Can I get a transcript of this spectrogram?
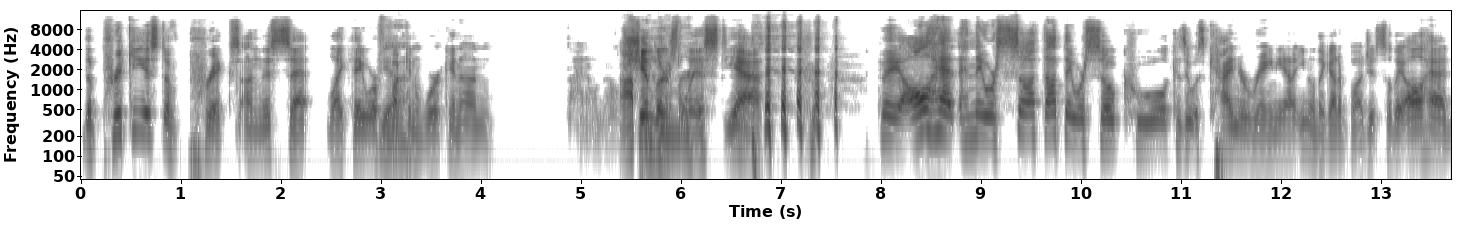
the prickiest of pricks on this set, like they were Yeah. fucking working on, I don't know, Schindler's List, yeah. they all had, and they were so I thought they were so cool because it was kind of rainy out. You know, they got a budget, so they all had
